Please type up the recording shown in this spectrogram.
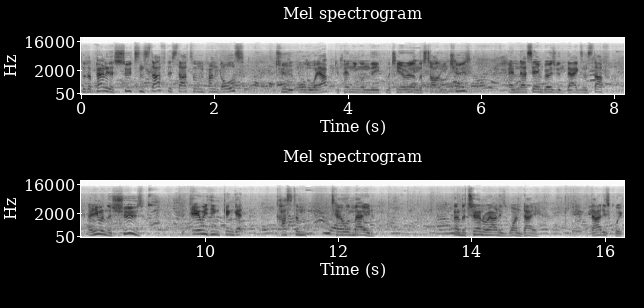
So apparently the suits and stuff, they start from $100 to all the way up, depending on the material and the style you choose. And the same goes with bags and stuff. And even the shoes, everything can get custom tailor-made. And the turnaround is one day. That is quick.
